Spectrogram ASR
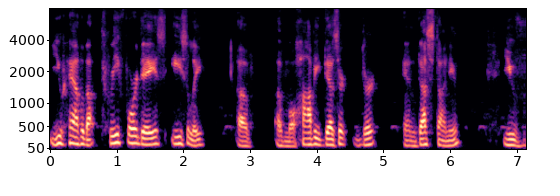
You have about three, four days easily of, of Mojave Desert dirt and dust on you. You've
